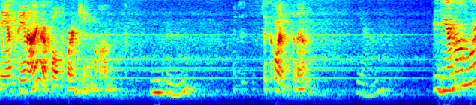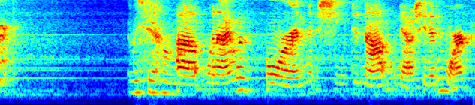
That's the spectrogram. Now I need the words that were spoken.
Nancy and I are both working moms, Mm-hmm. which is just a coincidence. Yeah. Did your mom work? Or was she at home? Uh, when I was born, she did not, no, she didn't work.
